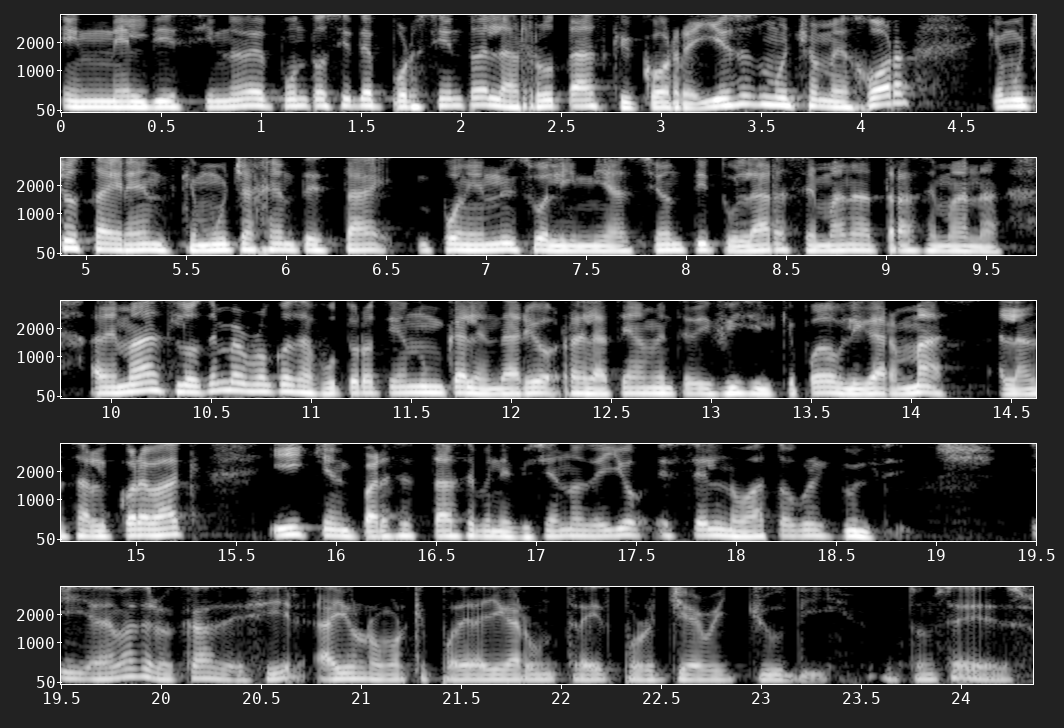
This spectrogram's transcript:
en el 19.7% de las rutas que corre. Y eso es mucho mejor que muchos Tyrants que mucha gente está poniendo en su alineación titular semana tras semana. Además, los Denver Broncos a futuro tienen un calendario relativamente difícil que puede obligar más a lanzar el coreback y quien parece estarse beneficiando de ello es el novato Greg Dulcich. Y además de lo que acabas de decir, hay un rumor que podría llegar un trade por Jerry Judy. Entonces,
